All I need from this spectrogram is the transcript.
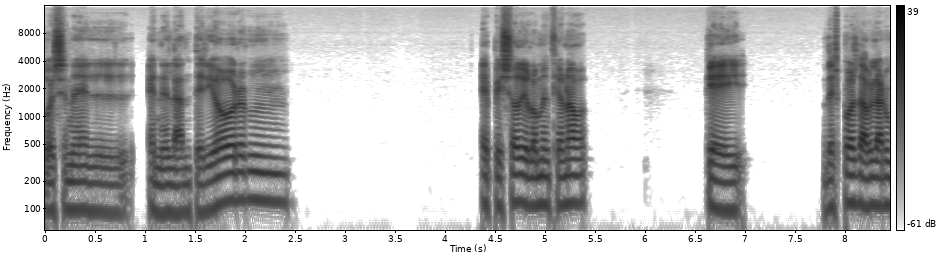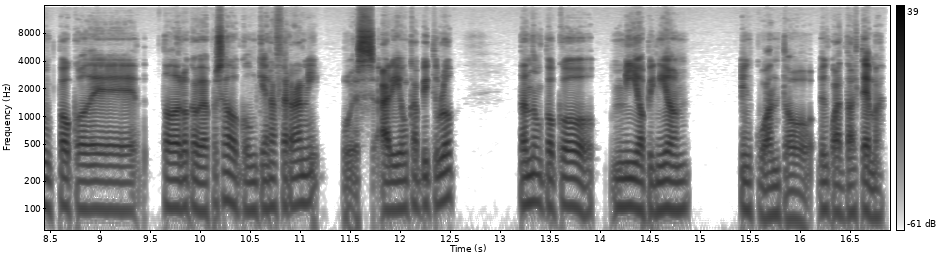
pues en el, en el anterior mm, episodio lo mencionaba, que después de hablar un poco de todo lo que había pasado con Chiara Ferrani, pues haría un capítulo dando un poco mi opinión en cuanto, en cuanto al tema.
